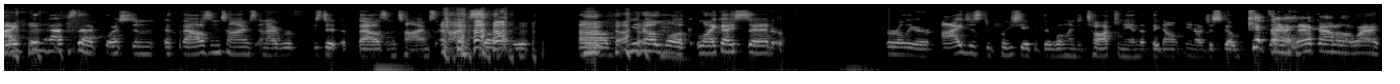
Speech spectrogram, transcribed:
I've been asked that question a thousand times and I refused it a thousand times, and I'm sorry. um, you know, look, like I said earlier, I just appreciate that they're willing to talk to me and that they don't, you know, just go get the heck out of the way.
